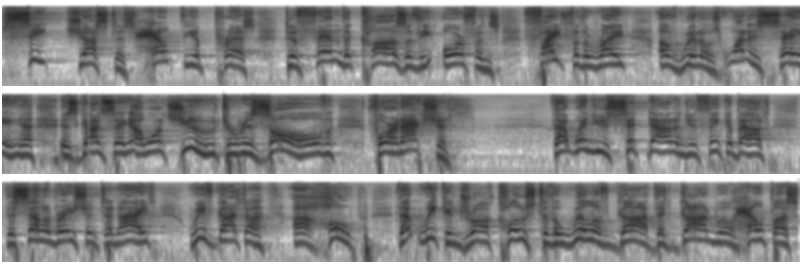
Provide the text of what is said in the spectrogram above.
Seek justice, help the oppressed, defend the cause of the orphans, fight for the right of widows. What is saying uh, is God saying, I want you to resolve for an action. That when you sit down and you think about the celebration tonight, we've got a, a, hope that we can draw close to the will of God, that God will help us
